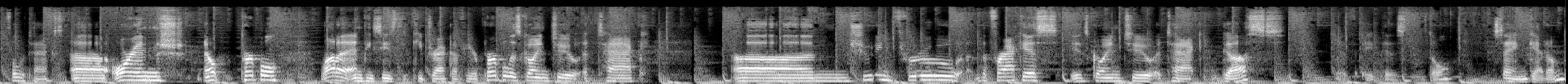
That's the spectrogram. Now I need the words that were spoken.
full attacks. Uh, orange, nope, purple. A lot of NPCs to keep track of here. Purple is going to attack. Um, shooting through the fracas is going to attack Gus with a pistol, saying "Get him."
